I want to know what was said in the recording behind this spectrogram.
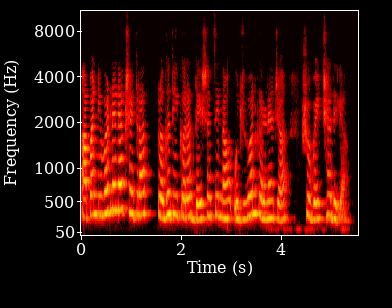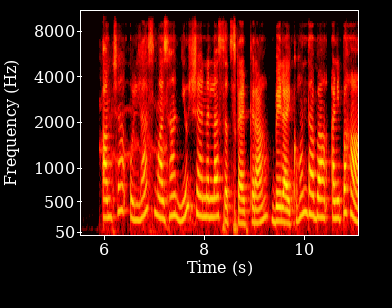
आपण निवडलेल्या क्षेत्रात प्रगती करत देशाचे नाव उज्ज्वल करण्याच्या शुभेच्छा दिल्या. आमच्या उल्हास माझा न्यूज चॅनलला सबस्क्राईब करा बेल आयकॉन दाबा आणि पहा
